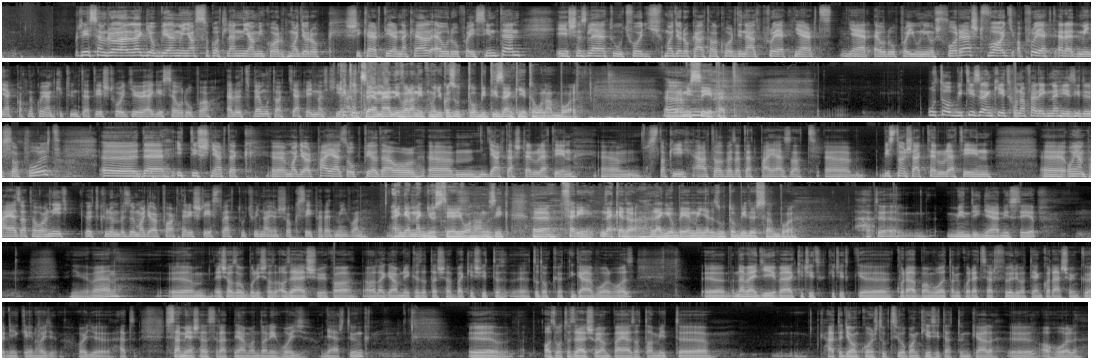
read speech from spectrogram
Részemről a legjobb élmény az szokott lenni, amikor magyarok sikert érnek el európai szinten, és ez lehet úgy, hogy magyarok által koordinált projekt nyert, nyer Európai Uniós forrást, vagy a projekt eredmények kapnak olyan kitüntetést, hogy egész Európa előtt bemutatják egy nagy kiállítást. Ki tudsz emelni valamit mondjuk az utóbbi 12 hónapból? Egy valami um, szépet? Utóbbi 12 hónap elég nehéz időszak volt de itt is nyertek magyar pályázók, például gyártás területén Staki által vezetett pályázat, biztonság területén olyan pályázat, ahol négy-öt különböző magyar partner is részt vett, úgyhogy nagyon sok szép eredmény van. Engem meggyőztél, jól hangzik. Feri, neked a legjobb élményed az utóbbi időszakból? Hát mindig nyerni szép, nyilván és azokból is az, az elsők a, a legemlékezetesebbek, és itt tudok kötni Gáborhoz. Nem egy éve, kicsit, kicsit korábban volt, amikor egyszer fölhívott ilyen karácsony környékén, hogy, hogy hát személyesen szeretné elmondani, hogy nyertünk. Az volt az első olyan pályázat, amit hát egy olyan konstrukcióban készítettünk el, ahol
